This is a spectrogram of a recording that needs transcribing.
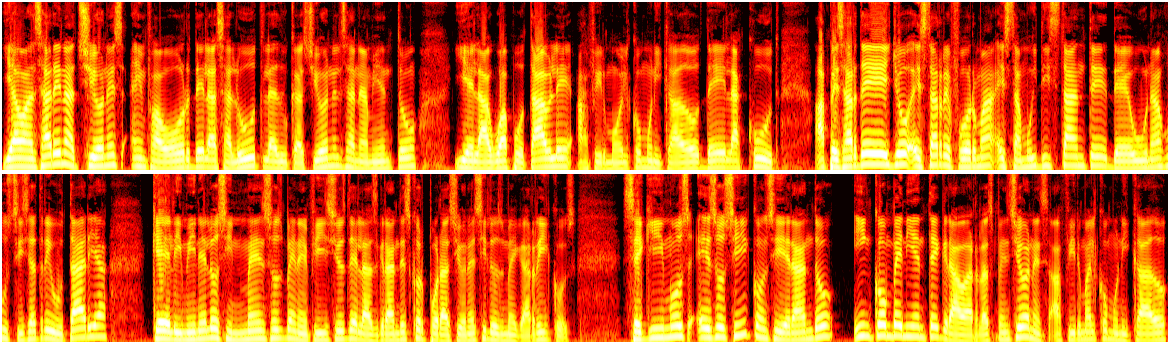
y avanzar en acciones en favor de la salud, la educación, el saneamiento y el agua potable, afirmó el comunicado de la CUT. A pesar de ello, esta reforma está muy distante de una justicia tributaria que elimine los inmensos beneficios de las grandes corporaciones y los megarricos. Seguimos, eso sí, considerando inconveniente grabar las pensiones, afirma el comunicado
